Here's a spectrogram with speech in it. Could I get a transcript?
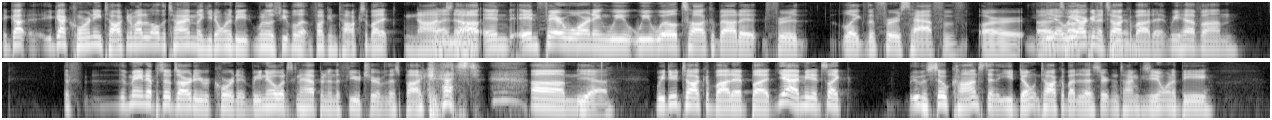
It got it got corny talking about it all the time. Like you don't want to be one of those people that fucking talks about it nonstop. And and fair warning, we we will talk about it for like the first half of our. Uh, yeah, we are going to talk about it. We have um, the f- the main episode's already recorded. We know what's going to happen in the future of this podcast. um, Yeah, we do talk about it, but yeah, I mean, it's like it was so constant that you don't talk about it at a certain time because you don't want to be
